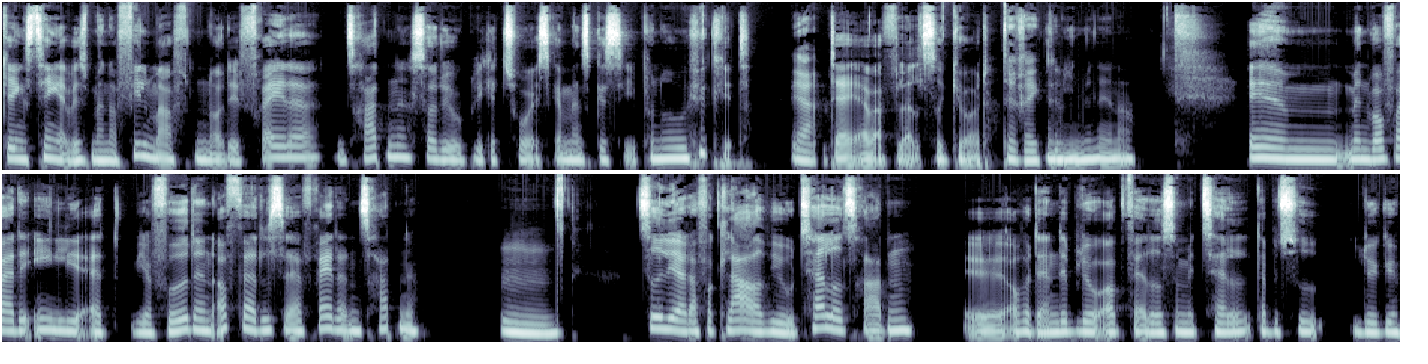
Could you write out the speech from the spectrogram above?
gængs ting, at hvis man har filmaften, når det er fredag den 13., så er det jo obligatorisk, at man skal se på noget uhyggeligt. Ja. Det har jeg i hvert fald altid gjort Det er med rigtigt. mine veninder. Øhm, men hvorfor er det egentlig, at vi har fået den opfattelse af fredag den 13.? Mm. Tidligere der forklarede vi jo tallet 13, øh, og hvordan det blev opfattet som et tal, der betød lykke.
